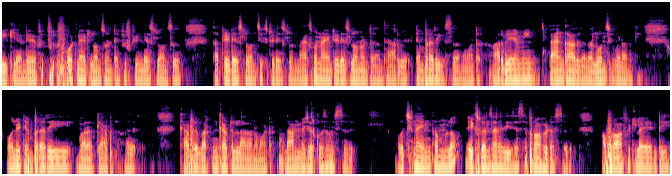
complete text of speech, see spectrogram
వీక్లీ అంటే ఫోర్ట్ నైట్ లోన్స్ ఉంటాయి. Fifteen days loans thirty days loan sixty days loan maximum ninety days loan ఉంటుంది అంతే ఆర్బీఐ. టెంపరీ ఇస్తుంది అనమాట ఆర్బీఐ మీ బ్యాంక్ కాదు కదా లోన్స్ ఇవ్వడానికి. ఓన్లీ టెంపరీ మన క్యాప్ అదే క్యాపిటల్ వర్కింగ్ క్యాపిటల్ లాగా అనమాట దాని మెజర్ కోసం ఇస్తుంది. వచ్చిన ఇన్కంలో ఎక్స్పెన్స్ అనేది తీసేస్తే ప్రాఫిట్ వస్తుంది. ఆ ప్రాఫిట్లో ఏంటి?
